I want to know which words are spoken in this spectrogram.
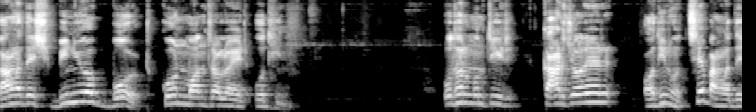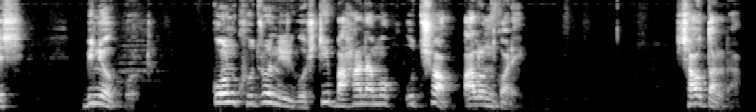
বাংলাদেশ বিনিয়োগ বোর্ড কোন মন্ত্রণালয়ের অধীন? প্রধানমন্ত্রীর কার্যালয়ের অধীন হচ্ছে বাংলাদেশ বিনিয়োগ বোর্ড। কোন ক্ষুদ্র নৃগোষ্ঠী বাহা নামক উৎসব পালন করে? সাঁওতালরা।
